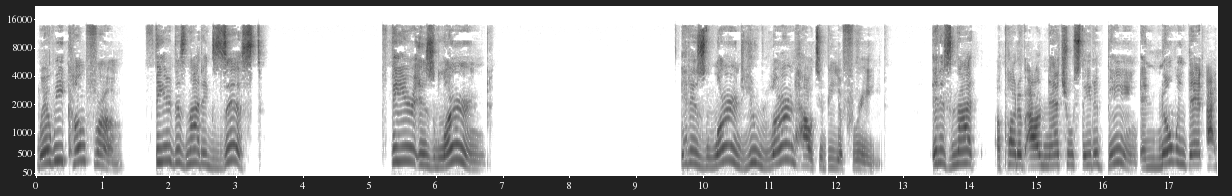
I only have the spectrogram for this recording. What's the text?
Where we come from, fear does not exist. Fear is learned. It is learned. You learned how to be afraid. It is not a part of our natural state of being. And knowing that I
